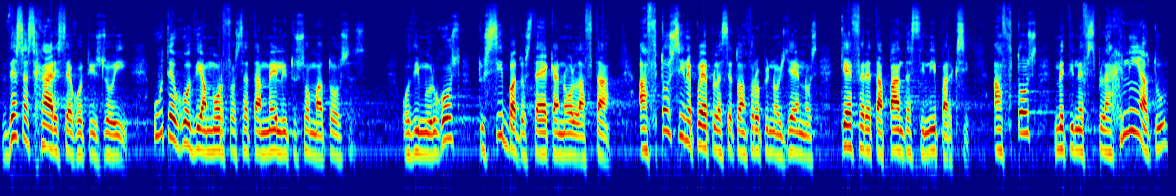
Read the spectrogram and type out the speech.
Δεν σας χάρισα εγώ τη ζωή, ούτε εγώ διαμόρφωσα τα μέλη του σώματός σας. Ο δημιουργός του σύμπαντος τα έκανε όλα αυτά. Αυτός είναι που έπλασε το ανθρώπινο γένος και έφερε τα πάντα στην ύπαρξη. Αυτός με την ευσπλαχνία του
